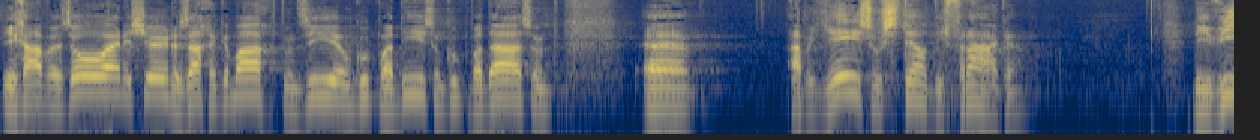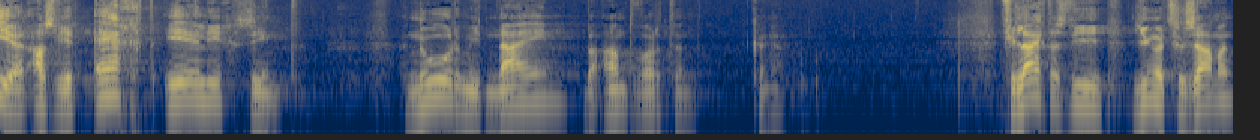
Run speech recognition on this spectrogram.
Ich habe so eine schöne Sache gemacht und siehe und guck mal dies und guck mal das und äh, aber Jesus stellt die Frage, die wir, als wir echt ehrlich sind, nur mit Nein beantworten können. Vielleicht als die Jünger zusammen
